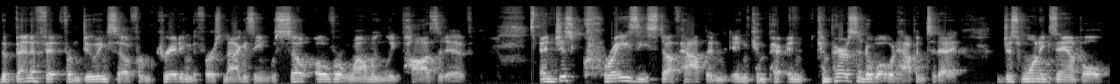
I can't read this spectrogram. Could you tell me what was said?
the benefit from doing so from creating the first magazine was so overwhelmingly positive and just crazy stuff happened in compare in comparison to what would happen today just one example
